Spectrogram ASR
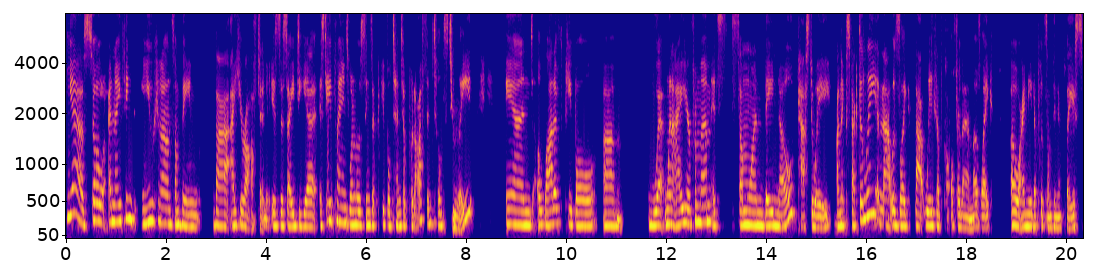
Yeah. So, and I think you hit on something that I hear often is this idea estate planning is one of those things that people tend to put off until it's too mm-hmm. late. And a lot of people um, when I hear from them, it's someone they know passed away unexpectedly. And that was like that wake up call for them of like, oh, I need to put something in place.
